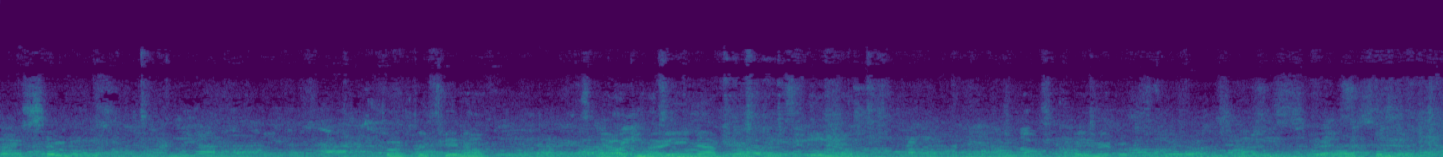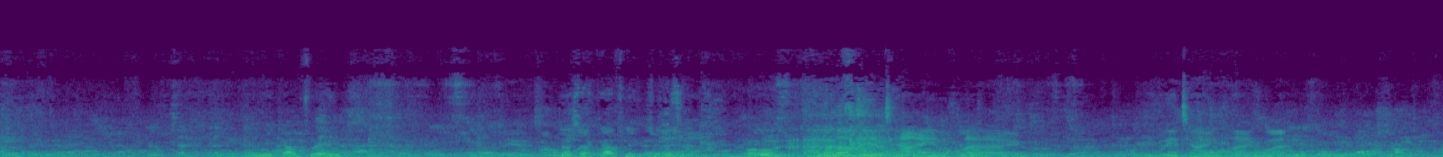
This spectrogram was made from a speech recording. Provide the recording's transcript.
Nice symbols. Portofino yacht Marina, Portofino come Very nice symbols. Any Catholics? Those are Catholics, right? Oh, I love the Italian flag. The Italian flag one.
